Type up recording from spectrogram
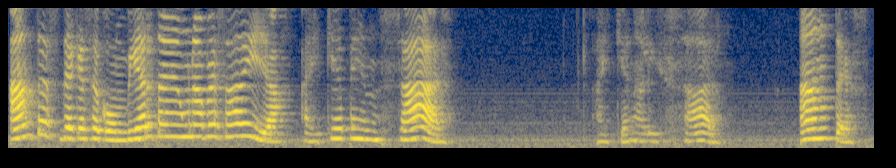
antes de que se conviertan en una pesadilla, hay que pensar, hay que analizar antes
